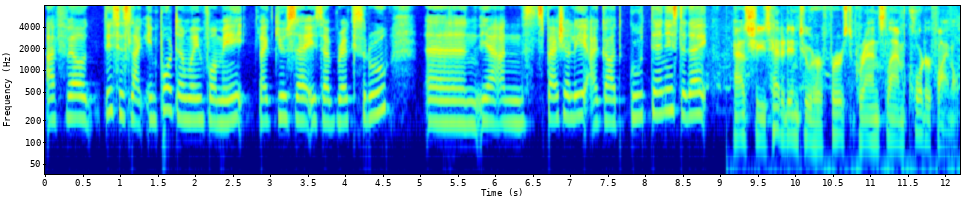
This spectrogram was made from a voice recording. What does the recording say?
I feel this is like important win for me. Like you say, it's a breakthrough, and yeah, and especially I got good tennis today. As she's headed into her first Grand Slam quarterfinal,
